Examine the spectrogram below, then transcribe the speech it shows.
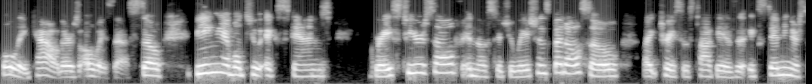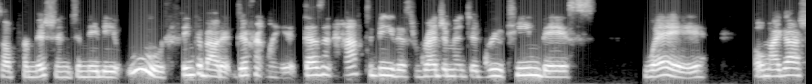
holy cow there's always this so being able to extend grace to yourself in those situations, but also, like Trace was talking, is extending yourself permission to maybe, ooh, think about it differently. It doesn't have to be this regimented, routine based way. Oh my gosh,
